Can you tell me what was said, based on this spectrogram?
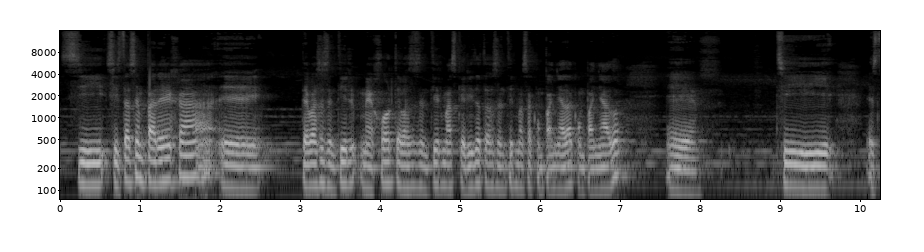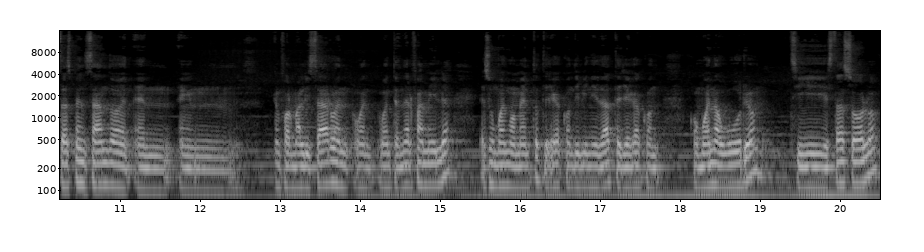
si, si estás en pareja, eh, te vas a sentir mejor, te vas a sentir más querido, te vas a sentir más acompañada, acompañado. Eh, si estás pensando en, formalizar o en, tener familia, es un buen momento, te llega con divinidad, te llega con, buen augurio. Si estás solo,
